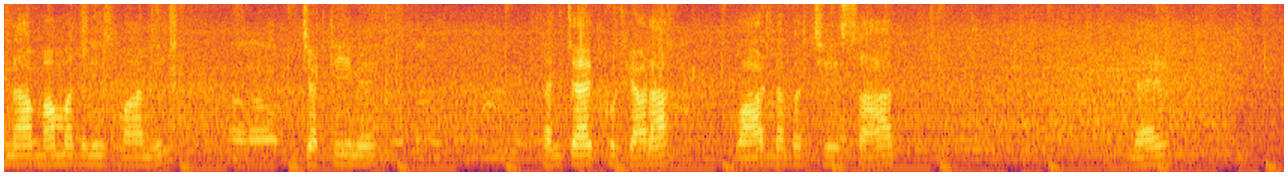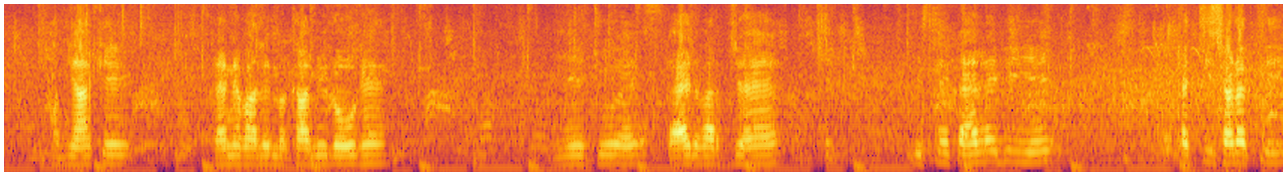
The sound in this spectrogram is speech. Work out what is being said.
नाम मोहम्मद अनीस वानी, जट्टी में, पंचायत कुठियाड़ा, वार्ड नंबर छः सात। मैं, हम यहाँ के रहने वाले मकामी लोग हैं। ये जो है, टाइल वर्क जो है, इससे पहले भी ये कच्ची सड़क थी,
